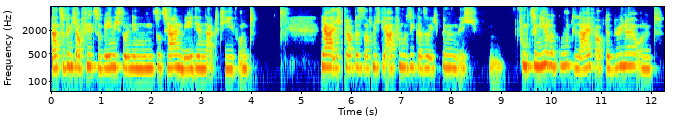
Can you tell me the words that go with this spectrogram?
dazu bin ich auch viel zu wenig so in den sozialen Medien aktiv und ja, ich glaube, das ist auch nicht die Art von Musik. Also ich bin, ich funktioniere gut live auf der Bühne und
